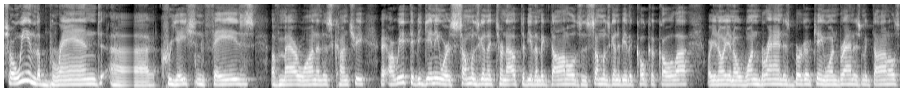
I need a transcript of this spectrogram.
So, are we in the brand uh, creation phase of marijuana in this country? Are we at the beginning where someone's going to turn out to be the McDonald's and someone's going to be the Coca Cola, or you know, you know, one brand is Burger King, one brand is McDonald's?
